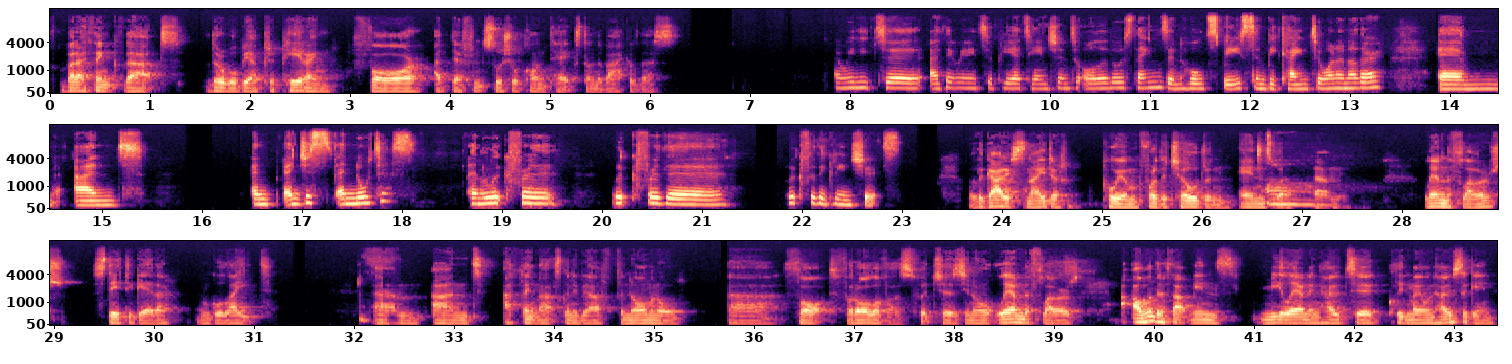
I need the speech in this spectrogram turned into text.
but I think that there will be a preparing for a different social context on the back of this. And we need to, I think we need to pay attention to all of those things and hold space and be kind to one another. Um, and and and just and notice and look for look for the look for the green shoots. Well, the Gary Snyder poem for the children ends oh. with um, learn the flowers, stay together, and go light. Um, and I think that's going to be a phenomenal uh, thought for all of us, which is, you know, learn the flowers. I wonder if that means me learning how to clean my own house again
